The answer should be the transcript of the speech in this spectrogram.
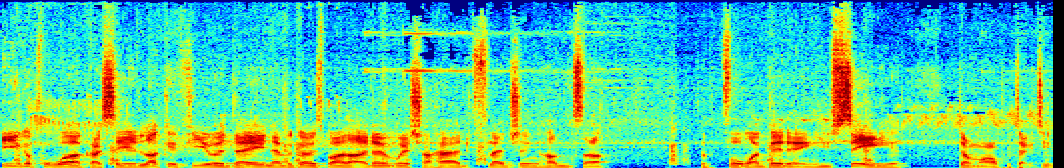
Eager for work, I see. Lucky for you, a day never goes by that I don't wish I had. Fledgling hunter to perform my bidding. You see, don't worry, I'll protect you.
